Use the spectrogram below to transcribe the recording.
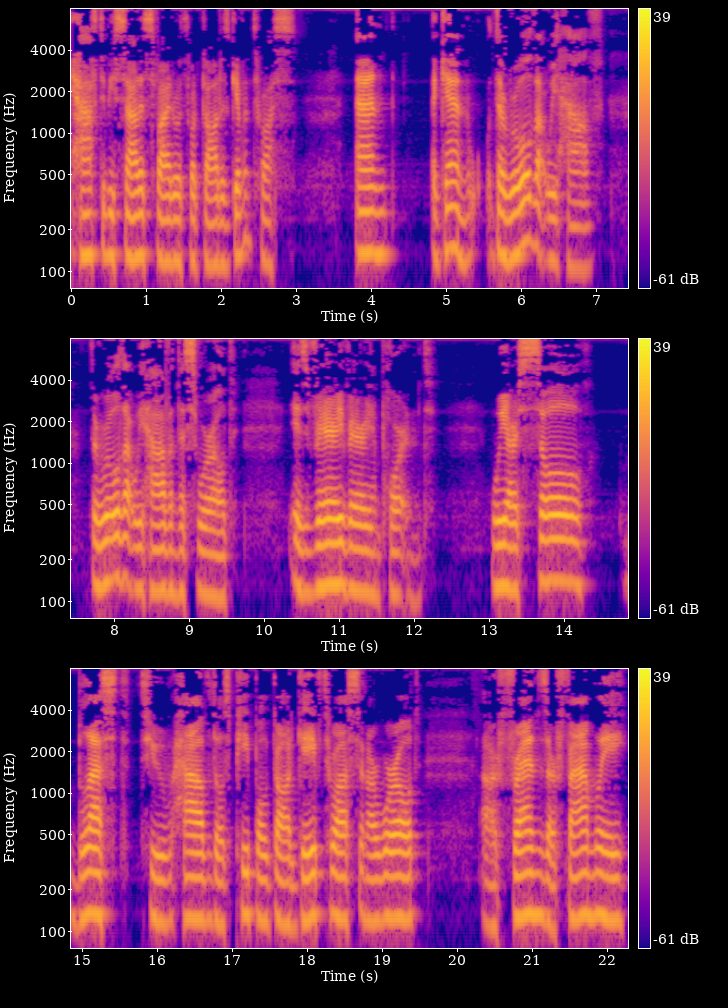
have to be satisfied with what God has given to us. And again, the rule that we have, the rule that we have in this world is very, very important. We are so blessed to have those people God gave to us in our world, our friends, our family,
